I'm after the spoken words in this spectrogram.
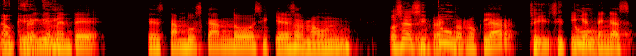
Ok, ok. Prácticamente te están buscando si quieres armar un, O sea, si un tú, reactor nuclear sí, si y que tengas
